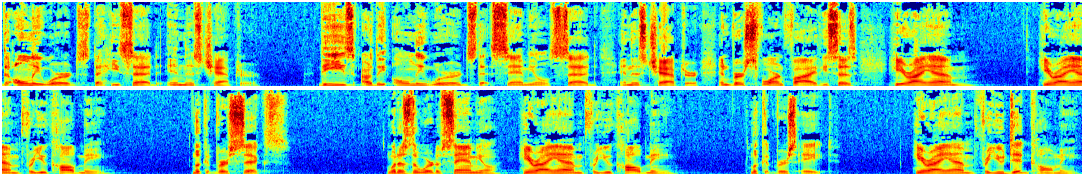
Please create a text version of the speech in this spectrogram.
The only words that he said in this chapter. These are the only words that Samuel said in this chapter. In verse 4 and 5, he says, Here I am, here I am, for you called me. Look at verse 6. What is the word of Samuel? Here I am, for you called me. Look at verse 8. Here I am, for you did call me.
